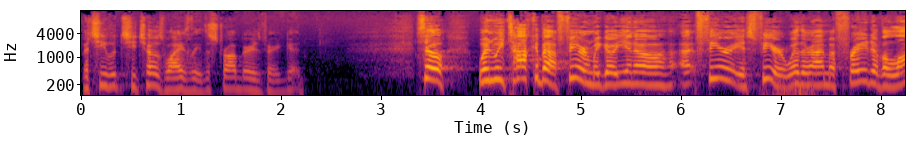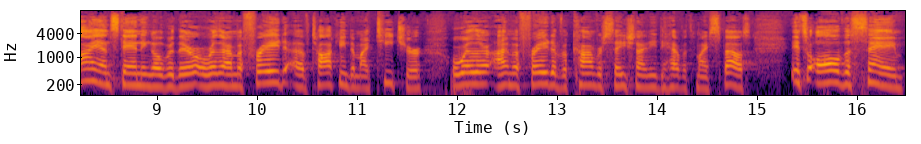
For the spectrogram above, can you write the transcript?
But she, she chose wisely. The strawberry is very good. So when we talk about fear and we go, you know, uh, fear is fear, whether I'm afraid of a lion standing over there, or whether I'm afraid of talking to my teacher, or whether I'm afraid of a conversation I need to have with my spouse, it's all the same.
